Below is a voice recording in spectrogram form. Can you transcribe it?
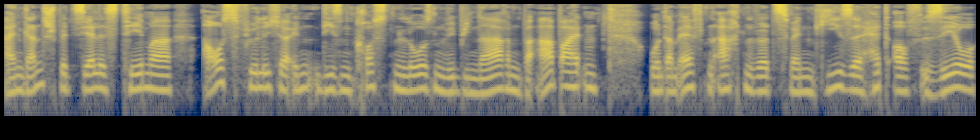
ein ganz spezielles Thema ausführlicher in diesen kostenlosen Webinaren bearbeiten. Und am 11.8. wird Sven Giese, Head of SEO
